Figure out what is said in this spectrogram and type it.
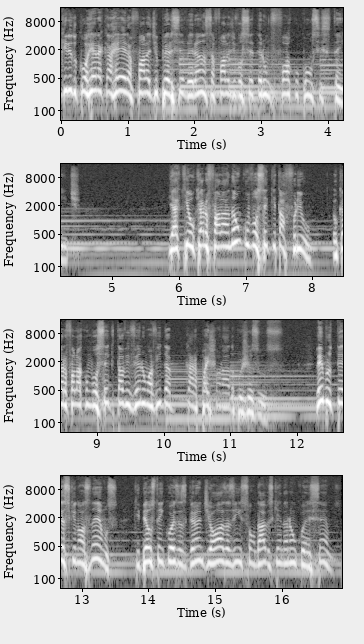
Querido, correr a carreira fala de perseverança, fala de você ter um foco consistente. E aqui eu quero falar não com você que está frio, eu quero falar com você que está vivendo uma vida, cara, apaixonada por Jesus. Lembra o texto que nós lemos? Que Deus tem coisas grandiosas e insondáveis que ainda não conhecemos.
